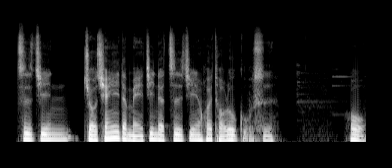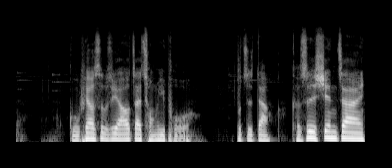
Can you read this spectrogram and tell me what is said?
资金，九千亿的美金的资金会投入股市。哦，股票是不是要再冲一波？不知道。可是现在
